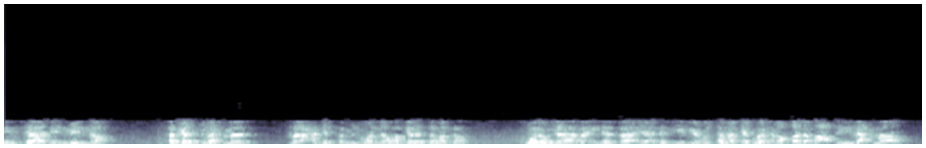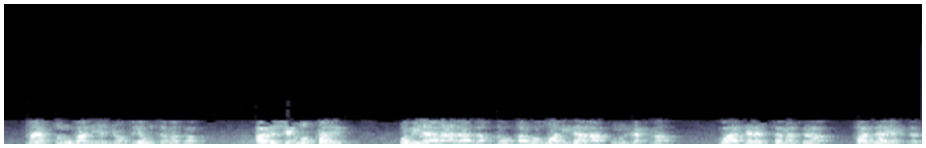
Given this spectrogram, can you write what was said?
إنسان منا أكلت لحما ما أحد يفهم منه أنه أكل سمكا ولو ذهب إلى البائع الذي يبيع سمكا ولحما قال أعطني لحما ما يخطر بالي أن يعطيه سمكا هذا شيء مضطرب. وبناء على هذا لو قال والله لا آكل اللحم وأكل السمك قال لا يحنث.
